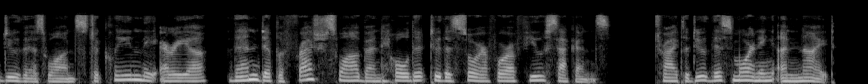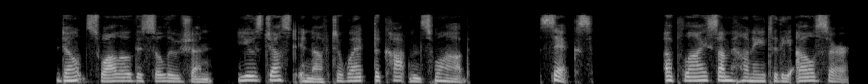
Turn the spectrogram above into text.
Do this once to clean the area, then dip a fresh swab and hold it to the sore for a few seconds. Try to do this morning and night. Don't swallow the solution, use just enough to wet the cotton swab. 6. Apply some honey to the ulcer.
